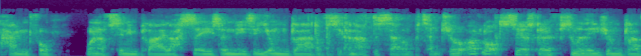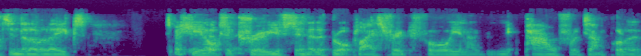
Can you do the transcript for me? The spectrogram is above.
handful when I've seen him play last season. He's a young lad, obviously going to have to sell on potential. I'd like to see us go for some of these young lads in the lower leagues, especially yeah, like a Crewe. You've seen that they've brought players through before, you know, Nick Powell, for example, who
